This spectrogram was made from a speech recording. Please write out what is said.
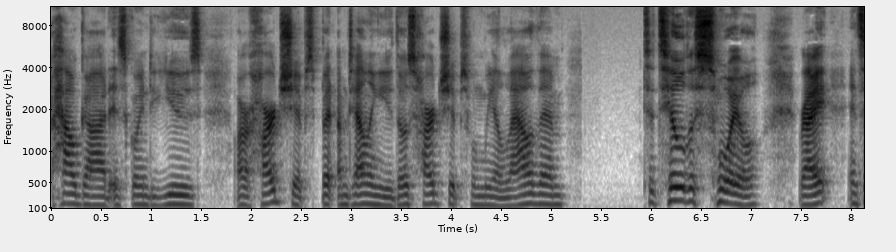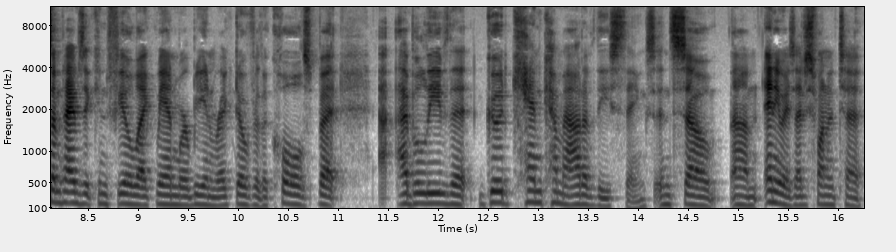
how God is going to use our hardships, but I'm telling you, those hardships, when we allow them to till the soil, right? And sometimes it can feel like, man, we're being raked over the coals, but I believe that good can come out of these things. And so, um, anyways, I just wanted to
